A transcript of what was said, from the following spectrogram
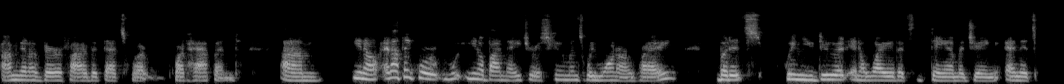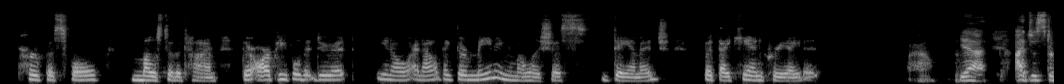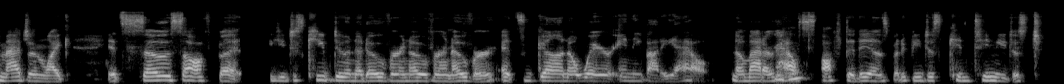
I'm going to verify that that's what, what happened. Um, you know, and I think we're, you know, by nature as humans, we want our way, but it's when you do it in a way that's damaging and it's purposeful most of the time. There are people that do it, you know, and I don't think they're meaning malicious damage, but they can create it. Wow. Yeah. I just imagine like it's so soft, but you just keep doing it over and over and over. It's gonna wear anybody out, no matter mm-hmm. how soft it is. But if you just continue, just.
